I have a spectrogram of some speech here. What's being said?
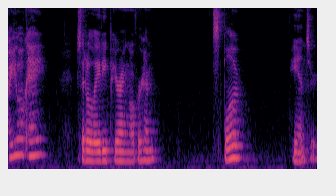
Are you okay? Said a lady peering over him. It's blur, he answered.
